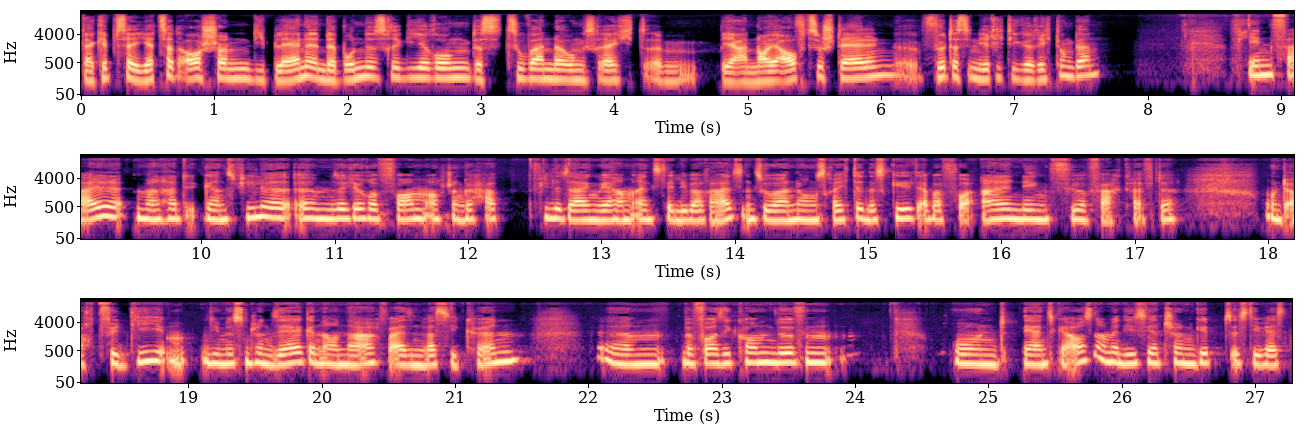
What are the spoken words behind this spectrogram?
Da gibt es ja jetzt halt auch schon die Pläne in der Bundesregierung, das Zuwanderungsrecht ähm, ja, neu aufzustellen. Führt das in die richtige Richtung dann? Auf jeden Fall. Man hat ganz viele ähm, solche Reformen auch schon gehabt. Viele sagen, wir haben eines der liberalsten Zuwanderungsrechte. Das gilt aber vor allen Dingen für Fachkräfte. Und auch für die, die müssen schon sehr genau nachweisen, was sie können, ähm, bevor sie kommen dürfen. Und die einzige Ausnahme, die es jetzt schon gibt, ist die, West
